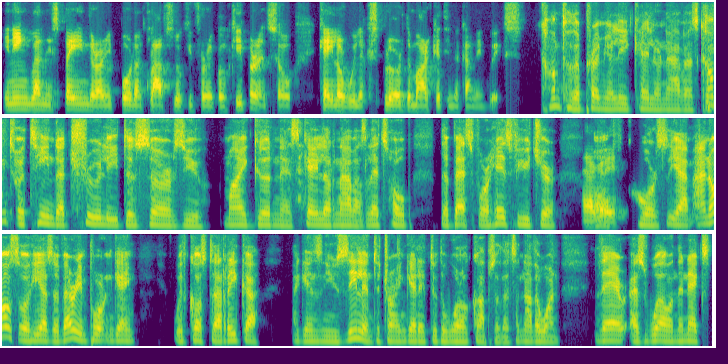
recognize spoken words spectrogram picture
In England, in Spain, there are important clubs looking for a goalkeeper. And so Keylor will explore the market in the coming weeks. Come to the Premier League, Keylor Navas. Come to a team that truly deserves you. My goodness, Keylor Navas. Let's hope the best for his future. Of course. Yeah. And also, he has a very important game with Costa Rica against New Zealand to try and get it to the World Cup. So that's another one there as well in the next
